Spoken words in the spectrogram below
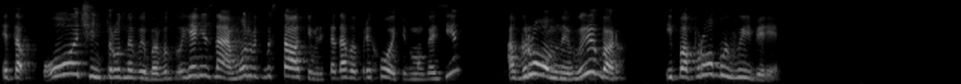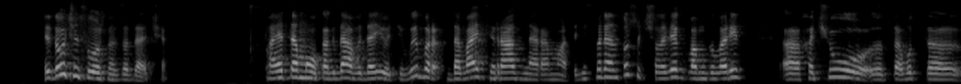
это очень трудный выбор. Вот я не знаю, может быть, вы сталкивались, когда вы приходите в магазин, огромный выбор, и попробуй выбери. Это очень сложная задача. Поэтому, когда вы даете выбор, давайте разные ароматы. Несмотря на то, что человек вам говорит, хочу э, вот э,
